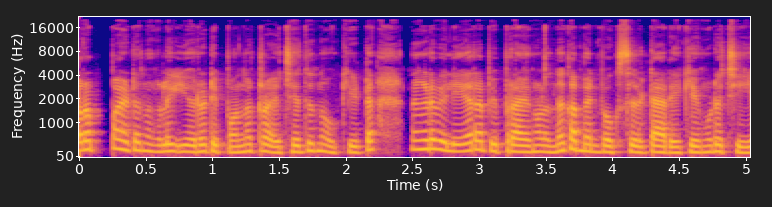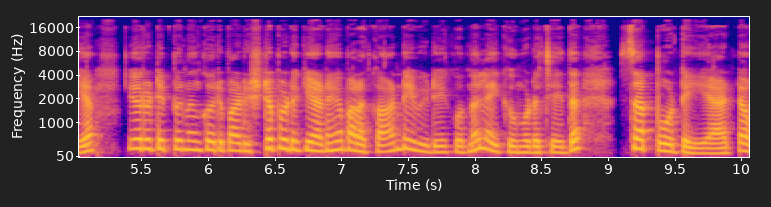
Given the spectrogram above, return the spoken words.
ഉറപ്പായിട്ടും നിങ്ങൾ ഈ ഒരു ടിപ്പ് ഒന്ന് ട്രൈ ചെയ്ത് നോക്കിയിട്ട് നിങ്ങളുടെ വലിയേറെ അഭിപ്രായങ്ങളൊന്ന് കമന്റ് ബോക്സിലിട്ട് അറിയിക്കുകയും കൂടെ ചെയ്യുക. ഈ ഒരു ടിപ്പ് നിങ്ങൾക്ക് ഒരുപാട് ഇഷ്ടപ്പെടുകയാണെങ്കിൽ മറക്കാണ്ട് ഈ വീഡിയോക്ക് ഒന്ന് ലൈക്കും കൂടെ ചെയ്ത് സപ്പോർട്ട് ചെയ്യുക കേട്ടോ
